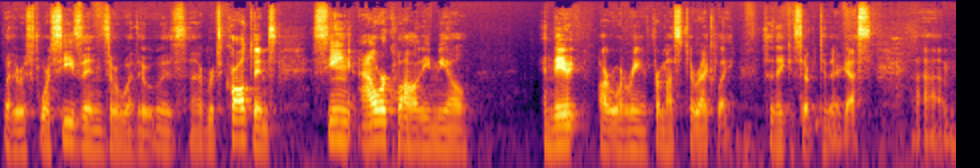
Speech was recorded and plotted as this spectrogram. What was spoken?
whether it was Four Seasons or whether it was uh, Ritz Carlton's, seeing our quality meal and they are ordering it from us directly so they can serve it to their guests. Um,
